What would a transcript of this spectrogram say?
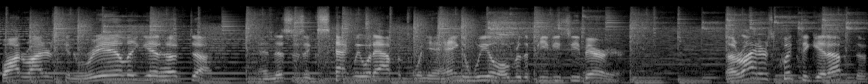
Quad riders can really get hooked up. And this is exactly what happens when you hang a wheel over the PVC barrier. The rider's quick to get up, the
